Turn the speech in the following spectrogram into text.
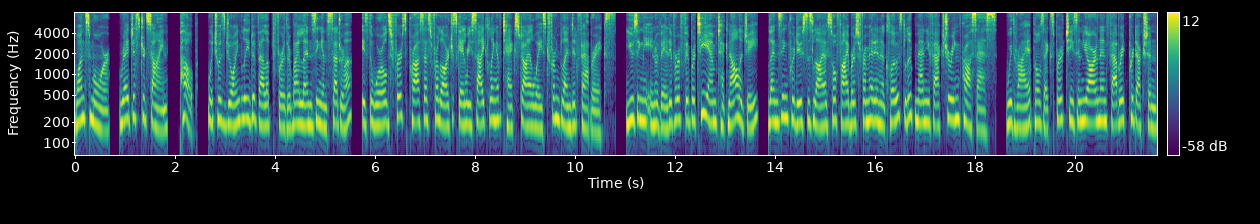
Once More, registered sign, pulp, which was jointly developed further by Lenzing and Södra, is the world's first process for large-scale recycling of textile waste from blended fabrics. Using the innovative Refibra TM technology, Lenzing produces lyocell fibers from it in a closed-loop manufacturing process. With Riopele's expertise in yarn and fabric production,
